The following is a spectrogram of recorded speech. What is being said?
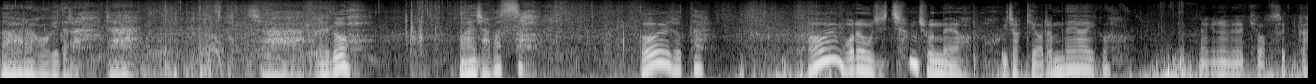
나와라 거기들아. 자, 자 그래도 많이 잡았어. 어이 좋다. 어이 모래무지 참 좋네요. 고기 잡기 어렵네요 이거. 여기는 왜 이렇게 없을까?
